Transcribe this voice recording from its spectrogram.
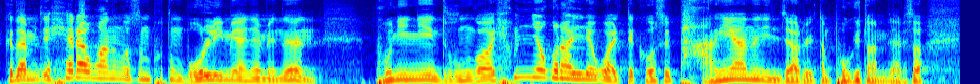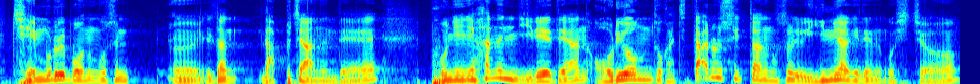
그 다음에 이제 해라고 하는 것은 보통 뭘 의미하냐면은 본인이 누군가와 협력을 하려고 할 때 그것을 방해하는 인자로 일단 보기도 합니다. 그래서 재물을 버는 것은 어, 일단 나쁘지 않은데 본인이 하는 일에 대한 어려움도 같이 따를 수 있다는 것을 의미하게 되는 것이죠.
